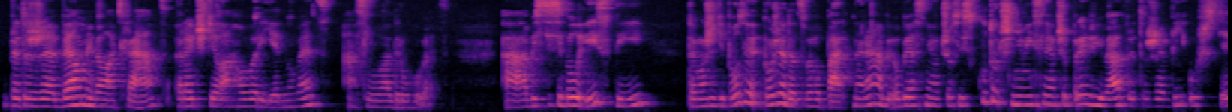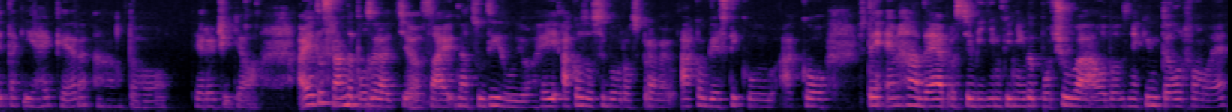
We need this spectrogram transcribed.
Pretože veľmi veľakrát reč tela hovorí jednu vec a slova druhú vec. A aby ste si boli istí, tak môžete požiadať svojho partnera, aby objasnil, čo si skutočne myslia, čo prežíva, pretože vy už ste taký hacker toho tie reči tela. A je to sranda pozerať eh, sa aj na cudzích ľuďoch, hej, ako so sebou rozprávajú, ako gestikulujú, ako v tej MHD ja proste vidím, keď niekto počúva alebo s niekým telefonuje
